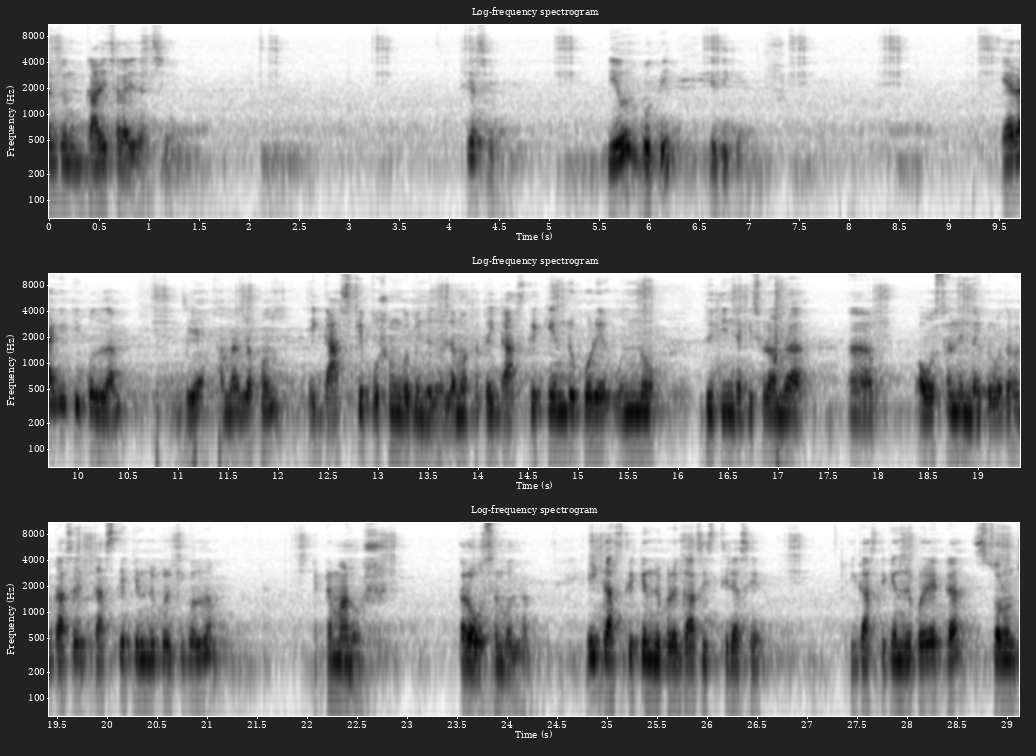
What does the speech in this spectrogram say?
ধরো গাড়ি চালায় যাচ্ছে। ঠিক আছে? এর গতি এদিকে। এর আগে কি করলাম? যে আমরা যখন এই গাছকে প্রসঙ্গ বিন্দু ধরলাম, অর্থাৎ এই গাছকে কেন্দ্র করে অন্য দুই তিনটা কিছুর আমরা অবস্থান নির্ণয় করব। তখন গাছের, গাছকে কেন্দ্র করে কি করলাম? একটা মানুষ, তার অবস্থান বললাম। এই গাছকে কেন্দ্র করে গাছ স্থির আছে। এই গাছকে কেন্দ্র করে একটা চলন্ত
